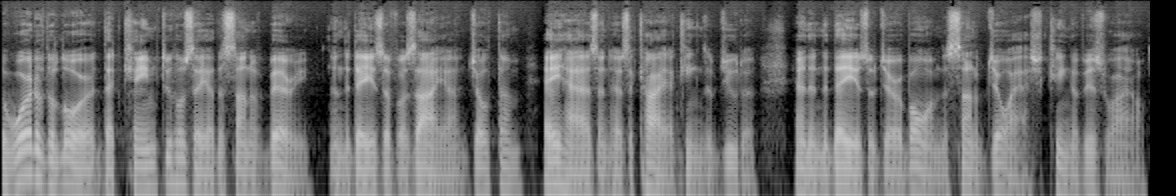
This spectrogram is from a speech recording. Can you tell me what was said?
The word of the Lord that came to Hosea the son of Beeri in the days of Uzziah, Jotham, Ahaz, and Hezekiah, kings of Judah, and in the days of Jeroboam the son of Joash, king of Israel.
